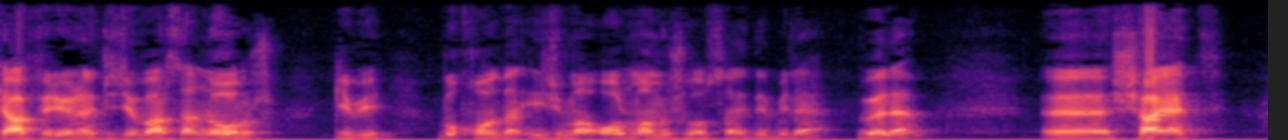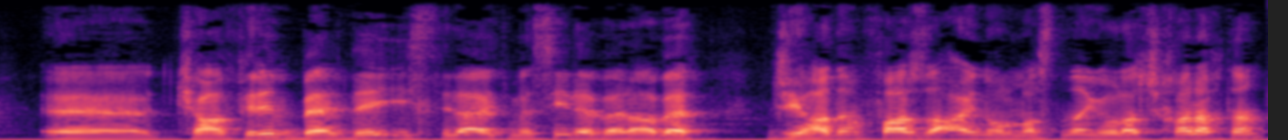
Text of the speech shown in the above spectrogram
kafir yönetici varsa ne olur gibi bu konuda icma olmamış olsaydı bile böyle e, şayet e, kafirin beldeyi istila etmesiyle beraber cihadın farz-ı ayn olmasından yola çıkaraktan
